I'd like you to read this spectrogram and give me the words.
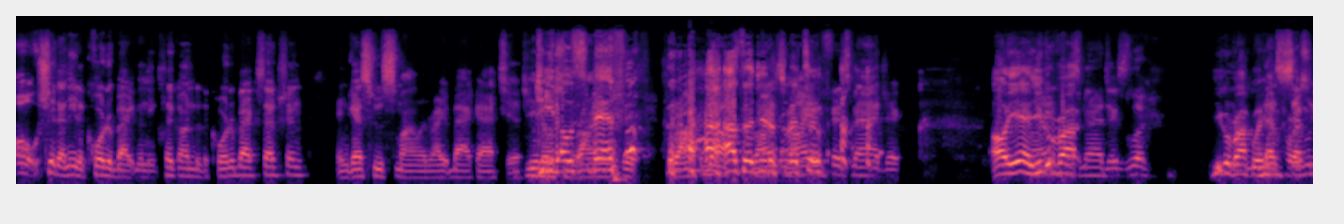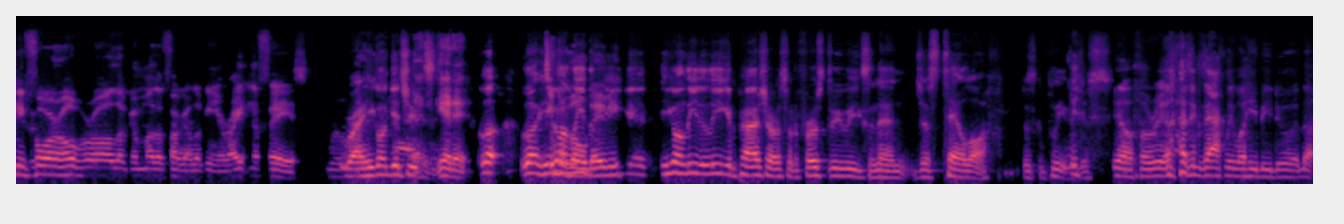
oh shit, I need a quarterback. Then you click onto the quarterback section, and guess who's smiling right back at you? Geno Ryan Smith. Ryan, no, I said Geno Ryan, Smith Ryan too. Fitzmagic. Oh yeah, you can Ryan rock. Fitzmagic's look. You can rock with him. That for a 74 overall looking motherfucker looking you right in the face. Right, he gonna get you. Let's get it. Look, look, he Super gonna Bowl, lead the baby. league. In, he gonna lead the league in pass yards for the first three weeks, and then just tail off, just completely. Just Yo, for real, that's exactly what he be doing though.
